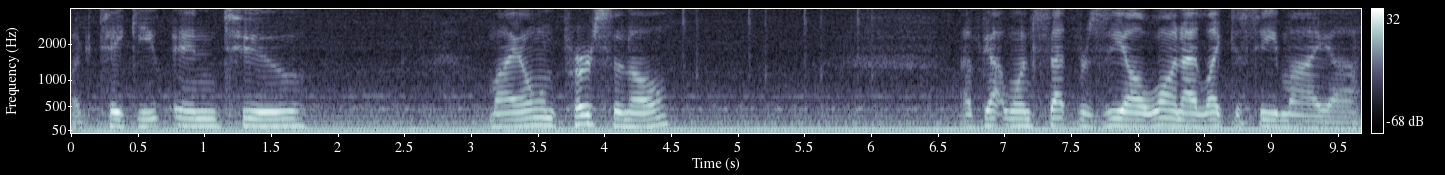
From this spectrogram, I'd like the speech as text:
I could take you into my own personal. I've got one set for ZL1. I like to see my uh,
